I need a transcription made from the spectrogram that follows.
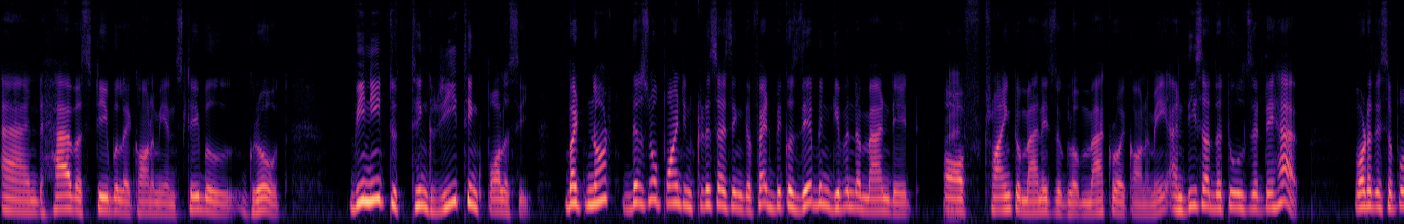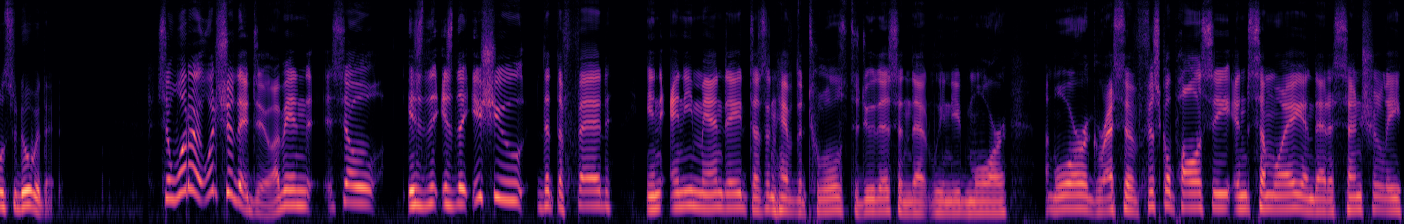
and have a stable economy and stable growth, we need to think, rethink policy. But not there's no point in criticizing the Fed because they've been given the mandate of trying to manage the global macroeconomy, and these are the tools that they have. What are they supposed to do with it? So what are, what should they do? I mean, so is the is the issue that the Fed in any mandate doesn't have the tools to do this, and that we need more more aggressive fiscal policy in some way, and that essentially.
